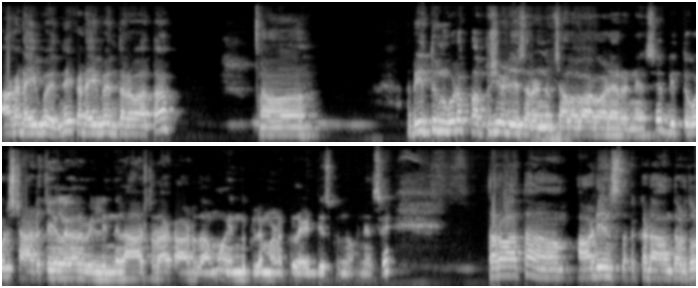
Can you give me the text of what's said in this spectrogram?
అక్కడ అయిపోయింది. ఇక్కడ అయిపోయిన తర్వాత ఆ, రీతుని కూడా అప్రిషియేట్ చేశారండి. చాలా బాగా ఆడారు అనేసి రీతు కూడా స్టార్ట్గా వెళ్ళింది. లాస్ట్ దాకా ఆడదాము ఎందుకులే మనకు లైట్ తీసుకుందాం అనేసి. తర్వాత ఆడియన్స్ ఇక్కడ అంతటితో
